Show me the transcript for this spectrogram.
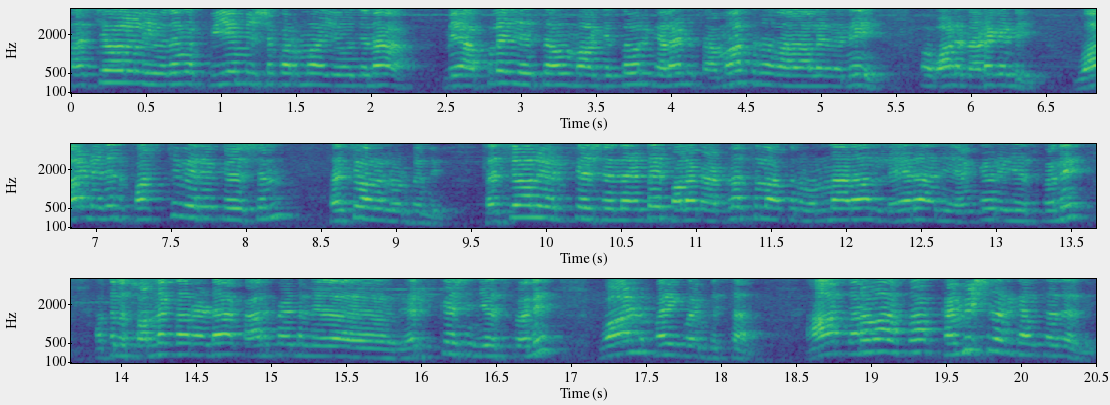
సచివాలయంలో ఈ విధంగా పిఎం విశ్వకర్మ యోజన మేము అప్లై చేసాము మాకు ఇంతవరకు ఎలాంటి సమాచారం రాలేదని వాళ్ళని అడగండి. వాళ్ళని ఏదైనా ఫస్ట్ వెరిఫికేషన్ సచివాలయంలో ఉంటుంది. సచివాలయం వెరిఫికేషన్ ఏంటంటే పలానా అడ్రస్లో అతను ఉన్నారా లేరా అని ఎంక్వైరీ చేసుకొని అతను స్వర్ణకారుడా కార్పెంటర్ వెరిఫికేషన్ చేసుకొని వాళ్ళు పైకి పంపిస్తారు. ఆ తర్వాత కమిషనర్కి వెళ్తుంది అది.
